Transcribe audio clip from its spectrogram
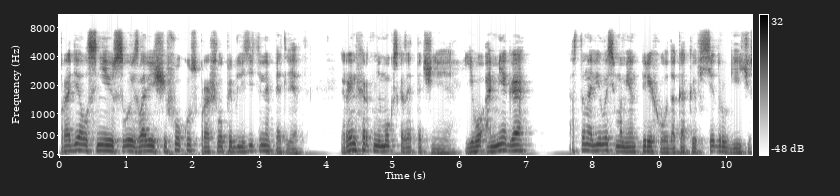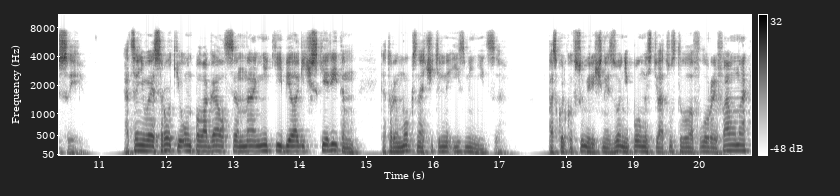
проделал с нею свой зловещий фокус, прошло приблизительно пять лет. Рейнхард не мог сказать точнее. Его омега остановилась в момент перехода, как и все другие часы. Оценивая сроки, он полагался на некий биологический ритм, который мог значительно измениться. Поскольку в сумеречной зоне полностью отсутствовала флора и фауна,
